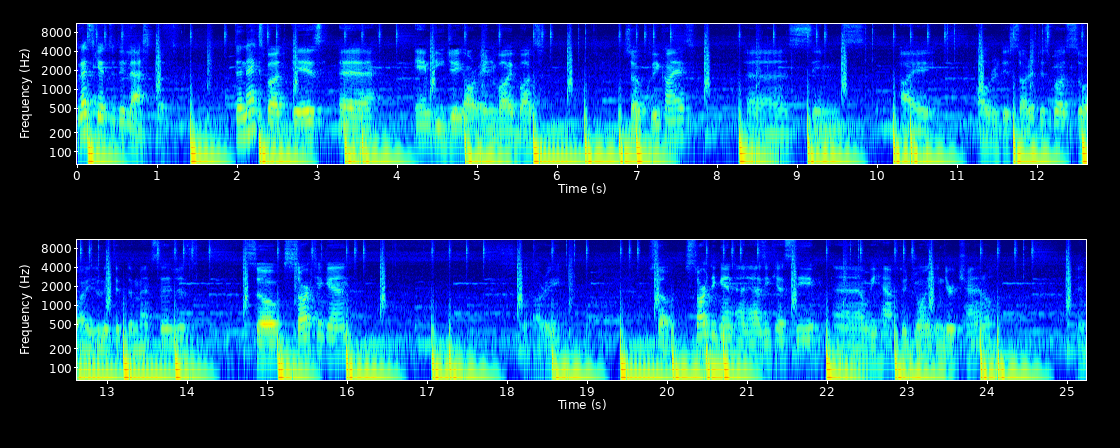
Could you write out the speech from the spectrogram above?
let's get to the last bot the next bot is uh, MDJRNY bot. So click on it. Uh, I already started this bot, so I deleted the messages. So start again. Start again, and as you can see, uh, we have to join in their channel. And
